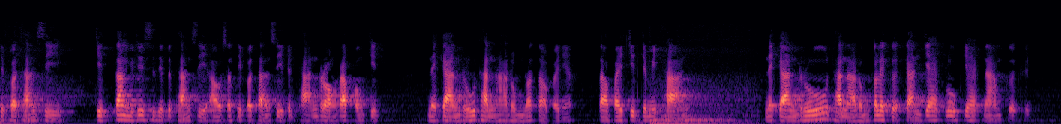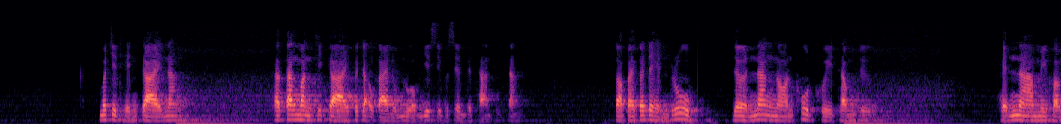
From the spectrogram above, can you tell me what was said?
ติปัฏฐานสี่จิตตั้งอยู่ที่สติปัฏฐานสี่เอาสติปัฏฐานสี่เป็นฐานรองรับของจิต ในการรู้ทันอารมณ์แล้วต่อไปเนี้ย ต่อไปจิตจะมีฐาน ในการรู้ทันอารมณ์ก็เลยเกิดการแยกรูปแยกนามเกิดขึ้น เมื่อจิตเห็นกายนั่ง ถ้าตั้งมั่นที่กายก็จะเอากายหลมหลวมยี่สิบเปอร์เซ็นเป็นฐานที่ตั้ง ต่อไปก็จะเห็นรูปเดินนั่งนอนพูดคุยทำดื่มเห็นนามมีความ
